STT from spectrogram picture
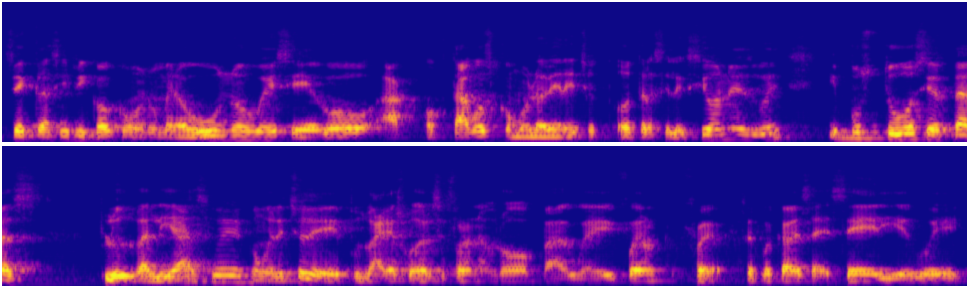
se clasificó como número uno, güey, se llegó a octavos como lo habían hecho otras selecciones, güey, y pues tuvo ciertas plusvalías, güey, como el hecho de, pues varios jugadores se fueron a Europa, güey, fueron, fue, se fue cabeza de serie, güey,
